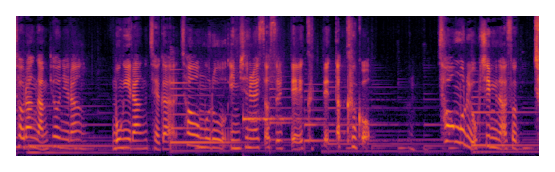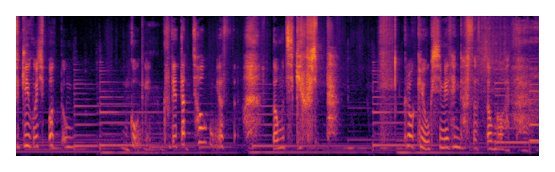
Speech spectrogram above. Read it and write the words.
저랑 남편이랑 몽이랑 제가 처음으로 임신을 했었을 때 그때 딱 그거 처음으로 욕심이 나서 지키고 싶었던 거게 그게 딱 처음이었어요. 너무 지키고 싶다. 그렇게 욕심이 생겼었던 것 같아요.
